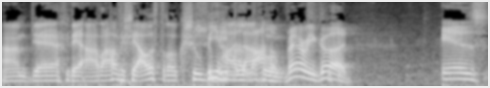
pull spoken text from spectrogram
Ähm, der, der arabische Ausdruck Shubiha lahum. Very good. is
